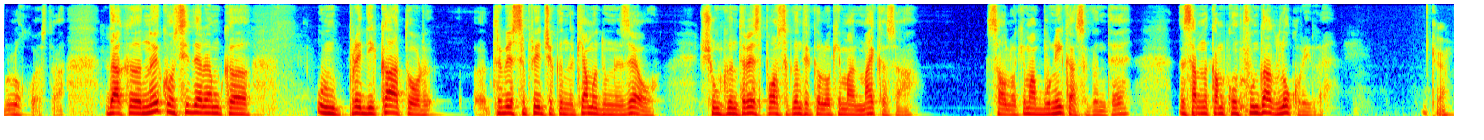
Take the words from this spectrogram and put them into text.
locul ăsta. Dacă noi considerăm că un predicator trebuie să predice când îl cheamă Dumnezeu și un cântăresc poate să cânte că l-a chemat maica sa sau l-a chemat bunica să cânte, înseamnă că am confundat locurile. Okay.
